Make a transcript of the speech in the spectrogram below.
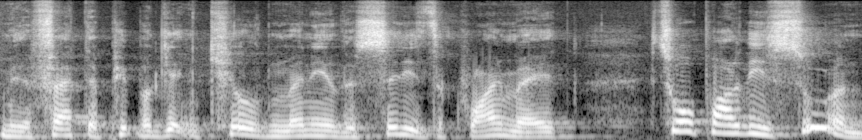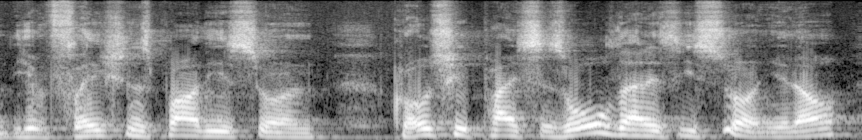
I mean, the fact that people are getting killed in many of the cities, the crime rate, it's all part of the Yisurin. The inflation is part of the Yisurin. Grocery prices, all that is Yisurin, you know?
